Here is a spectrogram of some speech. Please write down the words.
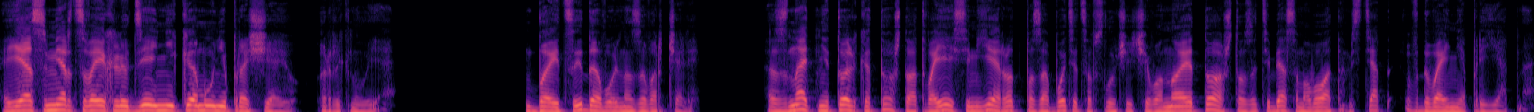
«Я смерть своих людей никому не прощаю!» — рыкнул я. Бойцы довольно заворчали. Знать не только то, что о твоей семье род позаботится в случае чего, но и то, что за тебя самого отомстят, вдвойне приятно.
